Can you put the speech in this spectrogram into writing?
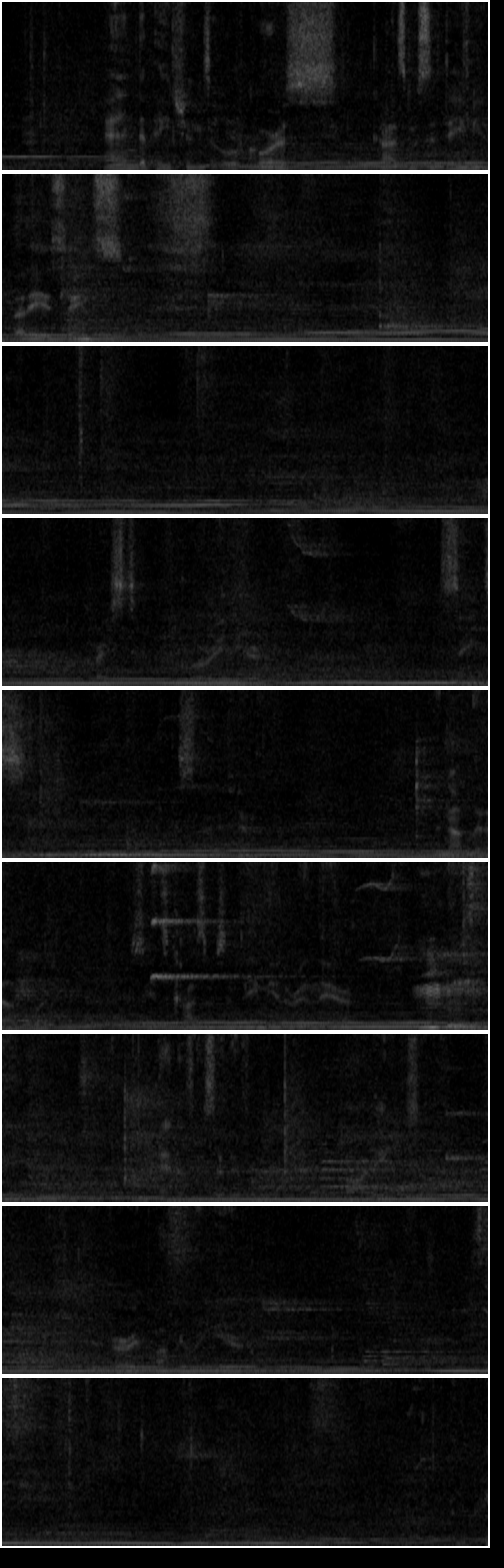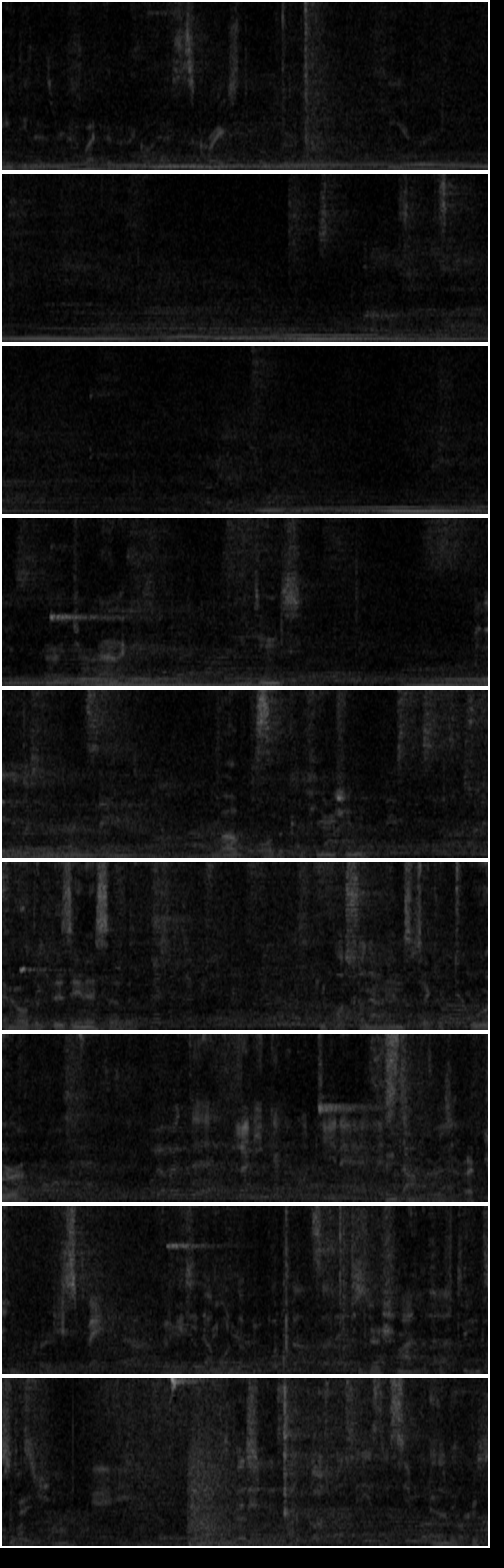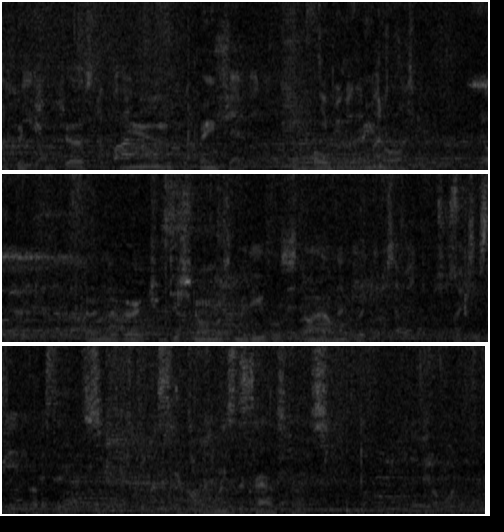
And the patrons, oh, of course, Cosmas and Damian, Valais Saints. All the confusion and all the busyness of it. People are coming in to take a tour. Painting the resurrection of Christ. Over here. Tradition of the 15th station. And the crucifixion, just a beautiful painting over the main altar. Very traditional, almost medieval style with artistic updates. And once the crowd starts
